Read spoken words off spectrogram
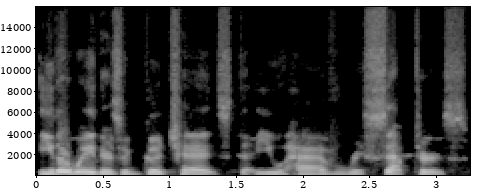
either way, there's a good chance that you have receptors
